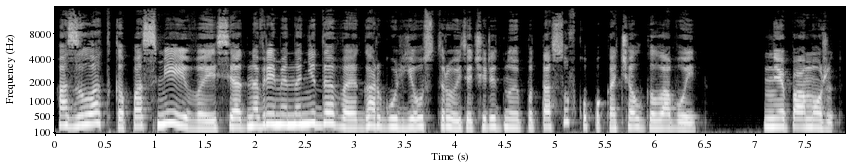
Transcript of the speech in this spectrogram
а Златка, посмеиваясь и одновременно не давая Горгулье устроить очередную подтасовку, покачал головой. «Не поможет.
